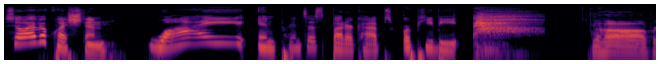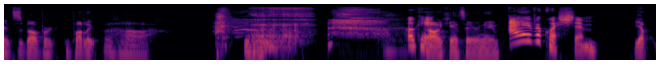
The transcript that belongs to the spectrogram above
So I have a question. Why in Princess Buttercups or PB? Ah, Princess. Butler ah. okay, Oh, I can't say her name. I have a question. Yep.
